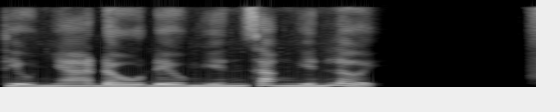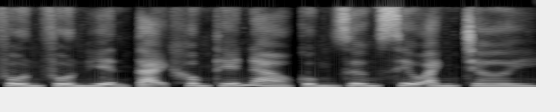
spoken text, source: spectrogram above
tiểu nha đầu đều nghiến răng nghiến lợi. Phồn Phồn hiện tại không thế nào cùng Dương Siêu Anh chơi,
